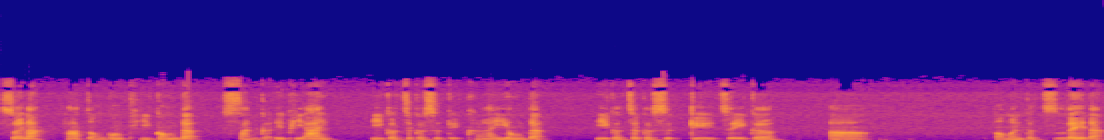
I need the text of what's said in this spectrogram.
所以呢，它总共提供的三个 API，一个这个是给可爱用的，一个这个是给这一个啊我们的子类的，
